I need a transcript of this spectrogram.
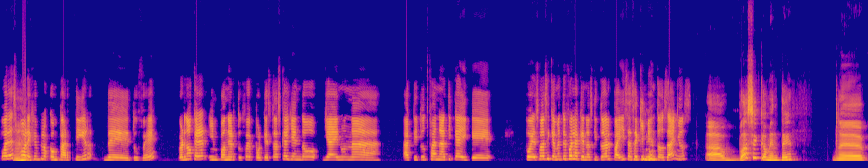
puedes, por ejemplo, compartir de tu fe. Pero no querer imponer tu fe. Porque estás cayendo ya en una actitud fanática y que. Pues básicamente fue la que nos quitó el país hace 500 años. Ah, básicamente, eh,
